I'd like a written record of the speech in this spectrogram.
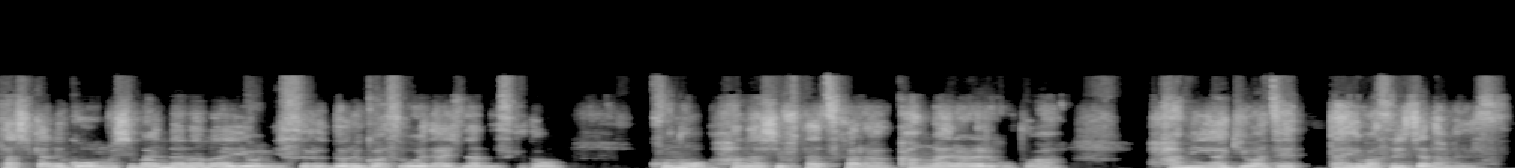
確かにこう虫歯にならないようにする努力はすごい大事なんですけど、この話2つから考えられることは、歯磨きは絶対忘れちゃダメです。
